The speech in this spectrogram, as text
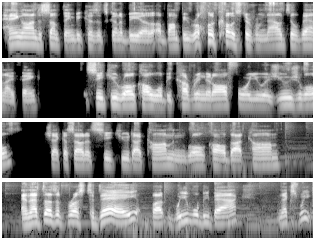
Hang on to something because it's going to be a, a bumpy roller coaster from now till then, I think. CQ Roll Call will be covering it all for you as usual. Check us out at cq.com and rollcall.com. And that does it for us today, but we will be back next week.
